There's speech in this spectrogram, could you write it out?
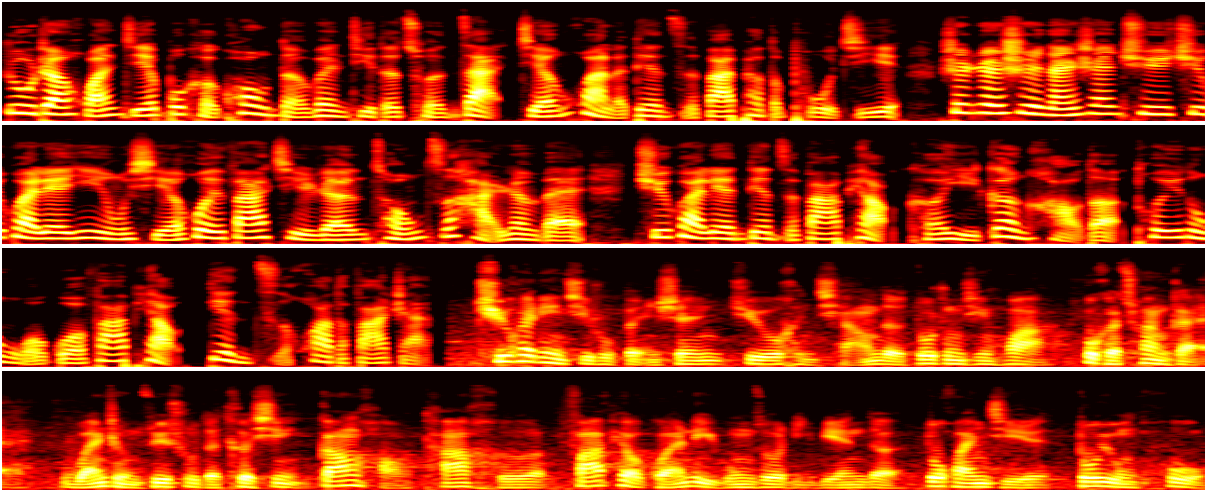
入账环节不可控等问题的存在，减缓了电子发票的普及。深圳市南山区区块链应用协会发起人丛子海认为，区块链电子发票可以更好地推动我国发票电子化的发展。区块链技术本身具有很强的多中心化、不可篡改、完整追溯的特性，刚好它和发票管理工作里边的多环节、多用户。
